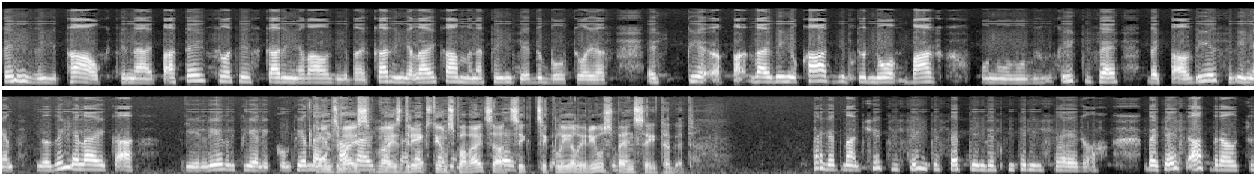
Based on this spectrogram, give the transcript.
pensiju paaugstināja pateicoties Kariņa valdībai. Kariņa laikā mana pensija dubultojās. Es pie, lai viņu kādi tur no bar un, un, un kritizē, bet paldies viņam, jo viņa laikā bija lieli pielikumi. Piemēram, Kundze, vai, vai es drīkst jums pavaicāt, cik, cik liela ir jūsu pensija tagad? Tagad man ir 473 eiro, bet es atbraucu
